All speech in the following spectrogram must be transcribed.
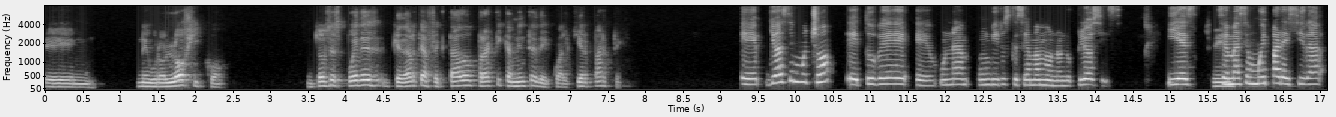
eh, neurológico. Entonces puedes quedarte afectado prácticamente de cualquier parte. Eh, yo hace mucho eh, tuve una, un virus que se llama mononucleosis y es, se me hace muy parecida,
